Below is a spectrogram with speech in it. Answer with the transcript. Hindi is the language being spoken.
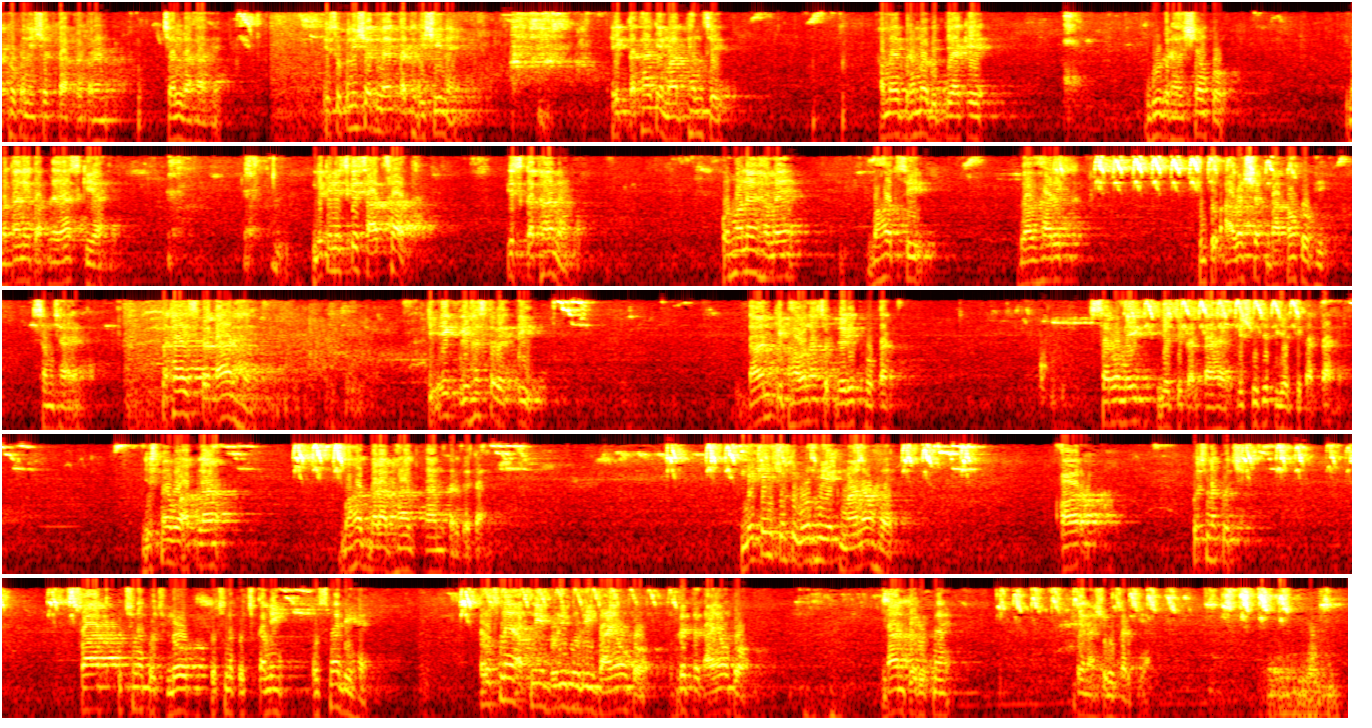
कठोपनिषद का प्रकरण चल रहा है। इस उपनिषद में कठ ऋषि ने एक कथा के माध्यम से हमें ब्रह्म विद्या के गूढ़ रहस्यों को बताने का प्रयास किया है। लेकिन इसके साथ साथ इस कथा में उन्होंने हमें बहुत सी व्यवहारिक, किंतु आवश्यक बातों को भी समझाया कथा इस प्रकार है कि एक गृहस्थ व्यक्ति दान की भावना से प्रेरित होकर सर्वमेघ यज्ञ करता है विश्वजित यज्ञ करता है, जिसमें वो अपना बहुत बड़ा भाग दान कर देता है। लेकिन चूँकि वो भी एक मानव है, और कुछ न कुछ स्वार्थ, कुछ न कुछ लोभ, कुछ न कुछ कमी उसमें भी है। तो उसने अपनी बुढ़ी बुढ़ी गायों को, वृद्ध गायों को दान के रूप में देना शुरू कर दिया।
